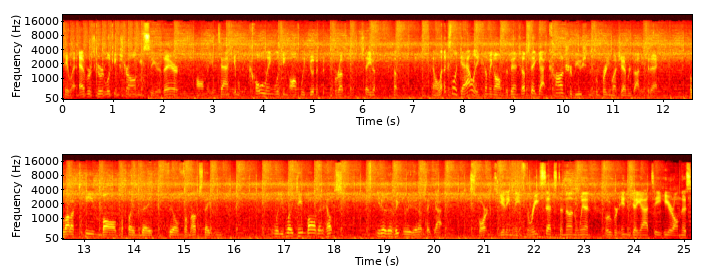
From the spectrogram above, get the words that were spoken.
Kayla Eversgerd looking strong. You see her there on the attack. Emily Coling looking awfully good for Upstate. And Alexa Galley coming off the bench. Upstate got contributions from pretty much everybody today. A lot of team ball played today, Phil, from Upstate. And when you play team ball, that helps, you know, the victory that Upstate got. Spartans getting the three sets to none win over NJIT here on this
